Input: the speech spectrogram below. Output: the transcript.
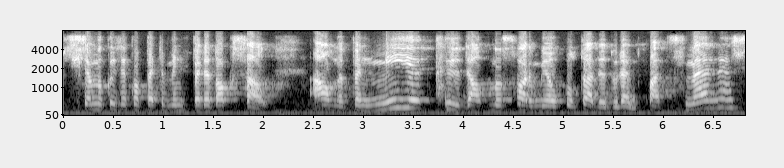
isto é uma coisa completamente paradoxal há uma pandemia que de alguma forma é ocultada durante quatro semanas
